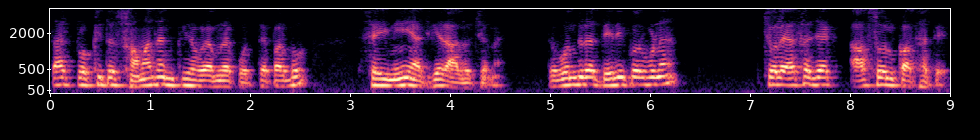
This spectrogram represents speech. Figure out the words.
তার প্রকৃত সমাধান কীভাবে আমরা করতে পারব? সেই নিয়ে আজকের আলোচনা। তো বন্ধুরা, দেরি করব না। চলে আসা যাক আসল কথাতে।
